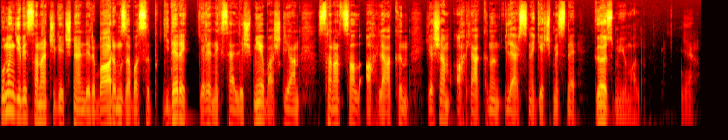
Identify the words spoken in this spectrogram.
Bunun gibi sanatçı geçinenleri bağrımıza basıp giderek gelenekselleşmeye başlayan sanatsal ahlakın, yaşam ahlakının ilerisine geçmesine göz mü yumalım? Yeah.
